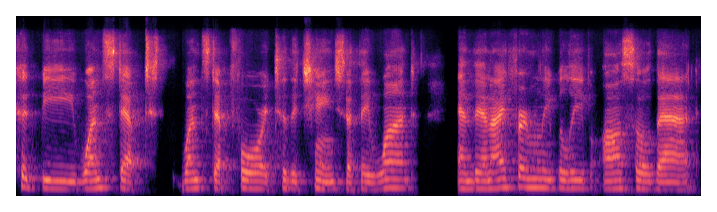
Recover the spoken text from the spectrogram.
could be one step one step forward to the change that they want. And then I firmly believe also that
